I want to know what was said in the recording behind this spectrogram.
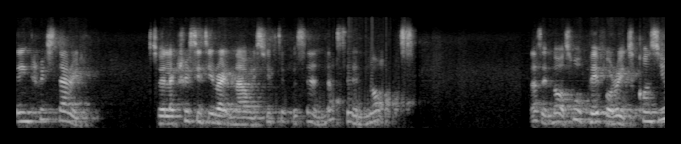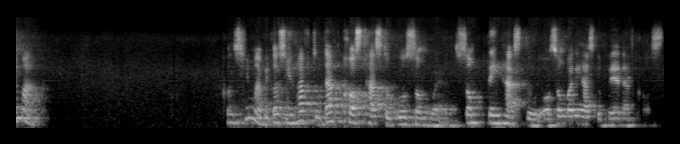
They increased tariff. So electricity right now is 50%. That's a lot. That's a lot. Who will pay for it? Consumer. Consumer, because you have to, that cost has to go somewhere. Something has to, or somebody has to bear that cost.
